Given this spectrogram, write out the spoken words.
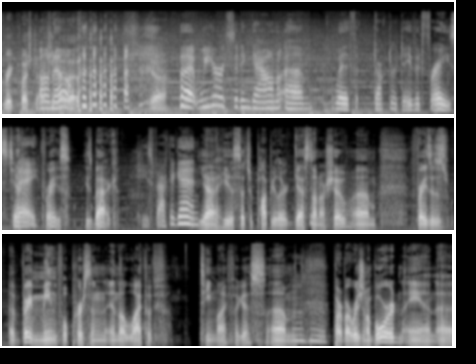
Great question. Oh, I should no. know that. yeah. But we are sitting down um, with Dr. David Fraze today. Yeah, Fraze. He's back. He's back again. Yeah, he is such a popular guest on our show. Um, Fraze is a very meaningful person in the life of teen life, I guess. Um, Mhm. Part of our original board and uh,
